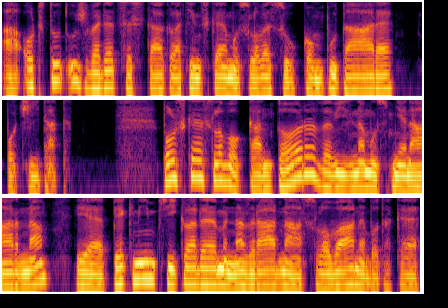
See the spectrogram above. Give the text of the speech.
a odtud už vede cesta k latinskému slovesu komputáre počítat. Polské slovo kantor ve významu směnárna je pěkným příkladem na zrádná slova nebo také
